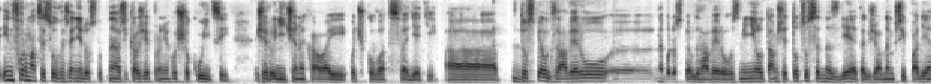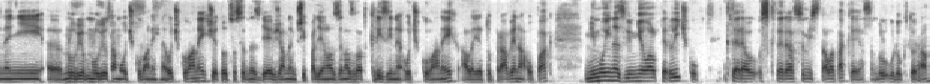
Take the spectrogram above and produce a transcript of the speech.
informace jsou veřejně dostupné a říkal, že je pro něho šokující, že rodiče nechávají očkovat své děti. A dospěl k závěru, uh, nebo dospěl k závěru, zmínil tam, že to, co se dnes děje, tak v žádném případě není, uh, mluvil, mluvil tam o očkovaných, neočkovaných, že to, co se dnes děje, v žádném případě nelze nazvat krizi neočkovaných, ale je to právě naopak. Mimo jiné zvyměval perličku, kterou, z které se mi stala také. Já jsem byl u doktora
